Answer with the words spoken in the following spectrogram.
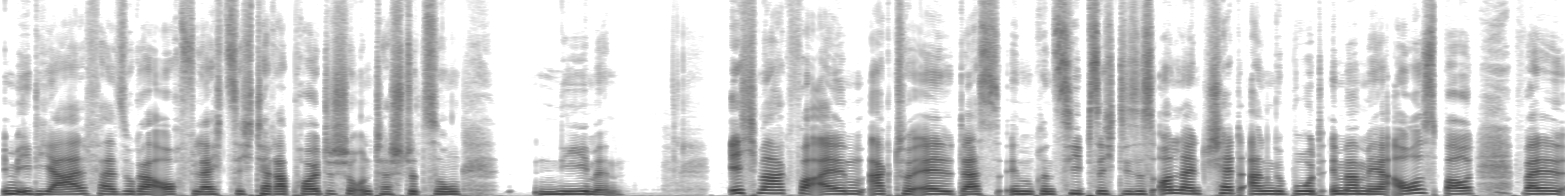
im Idealfall sogar auch vielleicht sich therapeutische Unterstützung nehmen. Ich mag vor allem aktuell, dass im Prinzip sich dieses Online-Chat-Angebot immer mehr ausbaut, weil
